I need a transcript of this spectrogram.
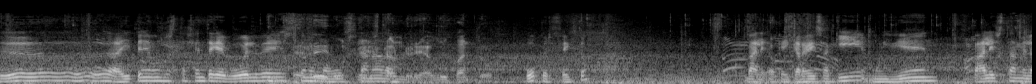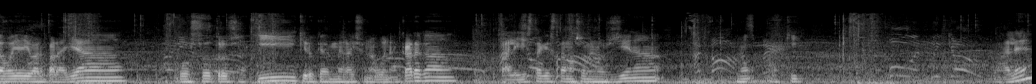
Eh, ahí tenemos a esta gente que vuelve. Esto no me gusta nada. Oh, perfecto. Vale, ok, cargáis aquí. Muy bien. Vale, esta me la voy a llevar para allá. Vosotros aquí. Quiero que me hagáis una buena carga. Vale, y esta que está más o menos llena. No, aquí. Vale.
